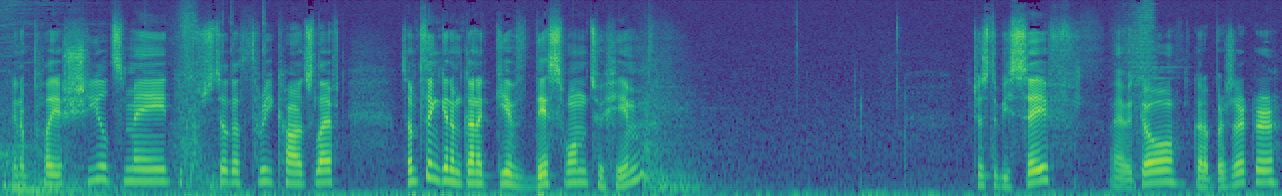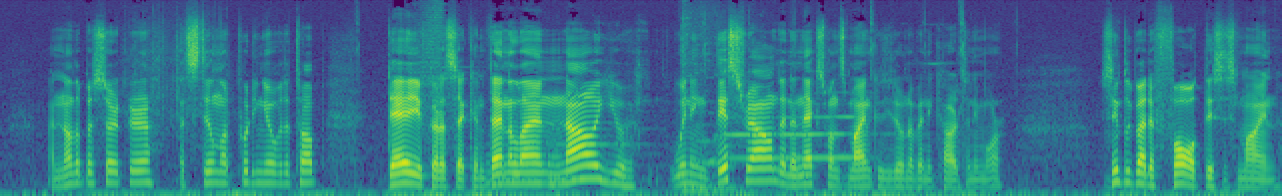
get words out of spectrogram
I'm gonna play a Shields Maid. You've still got three cards left. So I'm thinking I'm gonna give this one to him. Just to be safe. There we go. Got a Berserker. Another Berserker. That's still not putting you over the top. There you've got a second Dandelion. Now you winning this round and the next one's mine because you don't have any cards anymore. Simply by default, this is mine.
